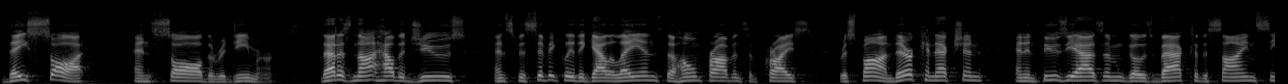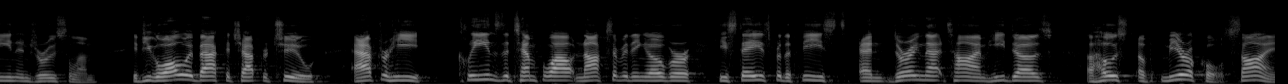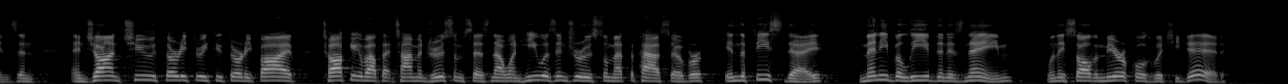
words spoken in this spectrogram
They sought and saw the Redeemer. That is not how the Jews, and specifically the Galileans, the home province of Christ, respond. Their connection and enthusiasm goes back to the sign seen in Jerusalem. If you go all the way back to chapter 2, after he cleans the temple out, knocks everything over, he stays for the feast, and during that time, he does a host of miracles, signs. And, and John 2 33 through 35, talking about that time in Jerusalem, says, Now, when he was in Jerusalem at the Passover, in the feast day, many believed in his name when they saw the miracles which he did.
